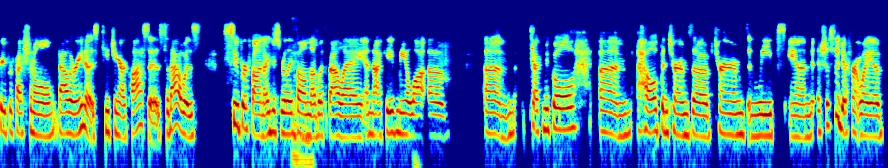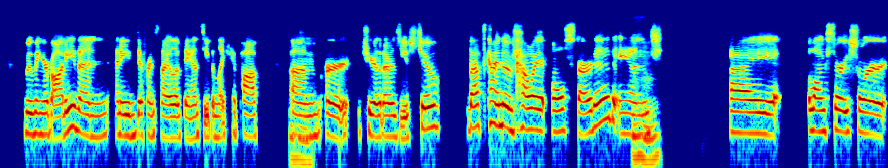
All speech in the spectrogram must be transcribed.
pre-professional ballerinas teaching our classes so that was super fun i just really fell in Mhm. love with ballet and that gave me a lot of um, technical um, help in terms of terms and leaps and it's just a different way of moving your body than any different style of dance even like hip hop um, or cheer that i was used to that's kind of how it all started and Mhm. i long story short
